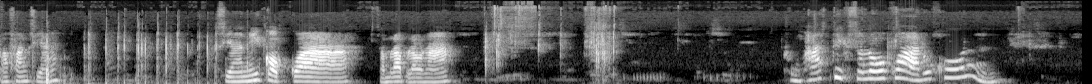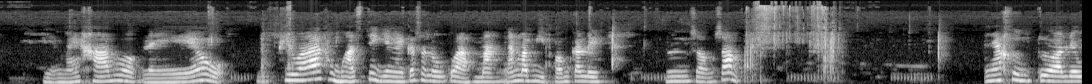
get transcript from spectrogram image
มาฟังเสียง เสียงอันนี้กรอบกว่าสำหรับเรานะถุงพลาสติกสโลกว่าทุกคน เห็นไหมคะบอกแล้ว พี่ว่าถุงพลาสติกยังไงก็สโลว์กว่า มา งั้นมาบีบพร้อมกันเลยหนึ่งสองสามอันนี้คืนตัวเร็ว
